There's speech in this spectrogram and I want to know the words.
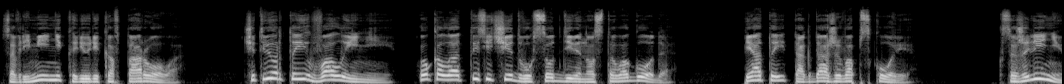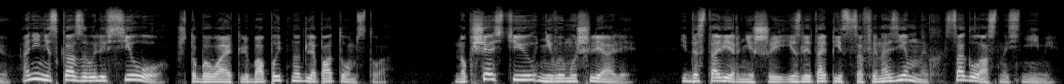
современник Рюрика II. Четвертый Волынии, около 1290 года. Пятый тогда же в Пскове. К сожалению, они не сказывали всего, что бывает любопытно для потомства. Но, к счастью, не вымышляли, и достовернейшие из летописцев иноземных согласны с ними.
